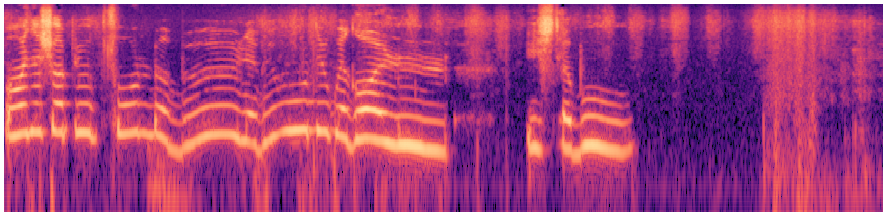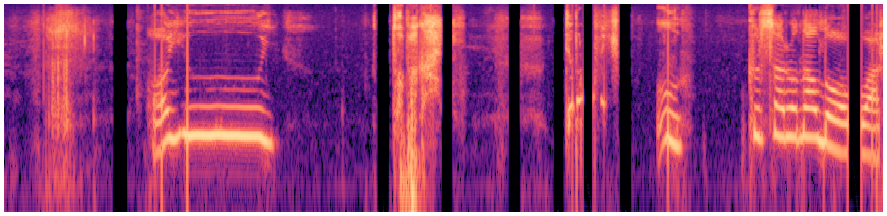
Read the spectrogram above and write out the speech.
oyna şampiyon sonra böyle bir vurduk ve gol. İşte bu. Hayır. Topa kay. Uh, Cristiano Ronaldo var.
